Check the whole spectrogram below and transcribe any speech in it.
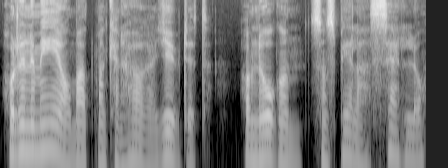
Håller ni med om att man kan höra ljudet av någon som spelar cello?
